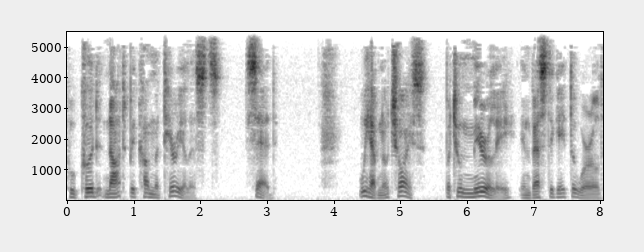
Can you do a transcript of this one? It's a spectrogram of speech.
who could not become materialists, said, We have no choice but to merely investigate the world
